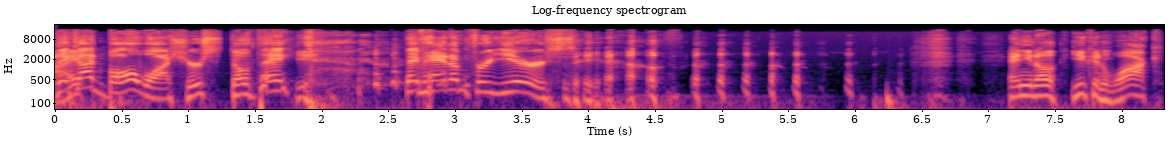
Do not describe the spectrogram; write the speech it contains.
They I- got ball washers, don't they? They've had them for years. And you know, you can walk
